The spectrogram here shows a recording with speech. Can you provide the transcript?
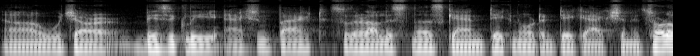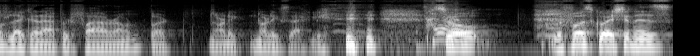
uh, which are basically action packed, so that our listeners can take note and take action. It's sort of like a rapid fire round, but not not exactly. so the first question is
